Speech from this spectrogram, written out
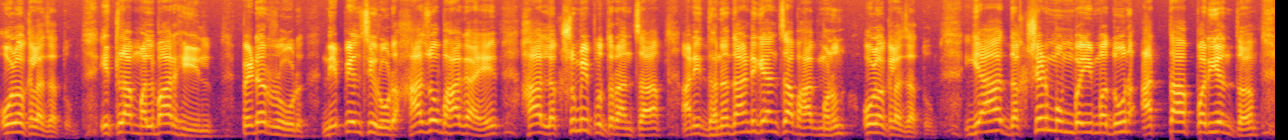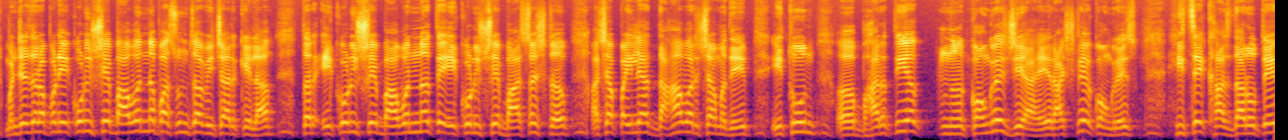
ओळखला जातो. इथला Malabar hill Pedder road Nepean sea road हा जो भाग आहे हा लक्ष्मीपुत्रांचा आणि धनदांडग्यांचा भाग म्हणून ओळखला जातो. या दक्षिण मुंबईमधून आत्तापर्यंत म्हणजे जर आपण एकोणीसशे बावन्नपासूनचा विचार केला तर एकोणीसशे बावन्न ते एकोणीसशे बासष्ट अशा पहिल्या दहा वर्षामध्ये इथून भारतीय काँग्रेस जी आहे राष्ट्रीय काँग्रेस हिचे खासदार होते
